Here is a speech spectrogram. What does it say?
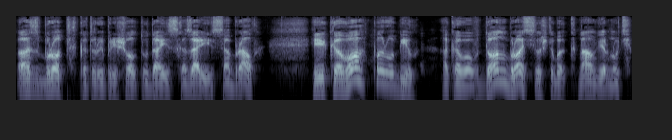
А сброд, который пришел туда из Хазарии, собрал, и кого порубил, а кого в Дон бросил, чтобы к нам вернуть.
